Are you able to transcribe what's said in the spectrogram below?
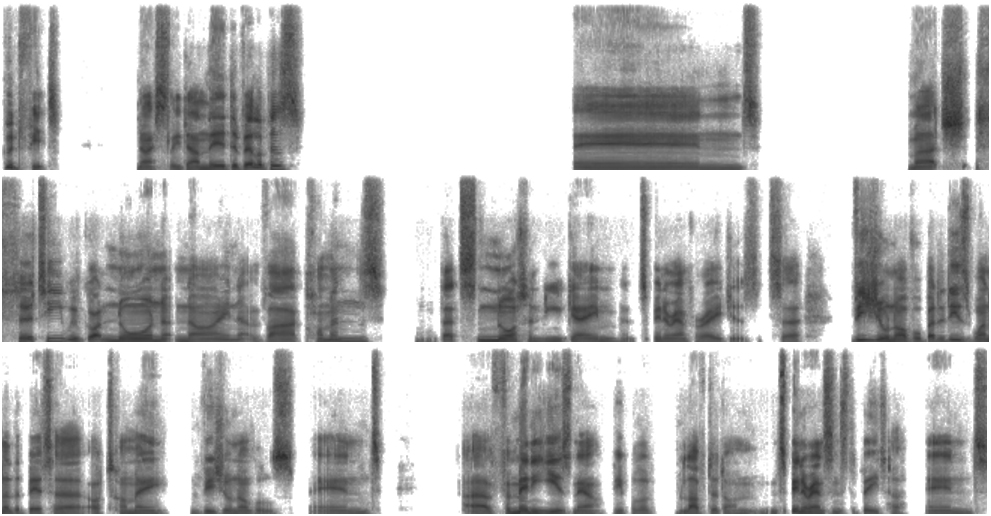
Good fit. Nicely done there, developers. And March 30, we've got Norn 9 Var Commons. That's not a new game. It's been around for ages. It's a visual novel, but it is one of the better Otome visual novels. And uh, for many years now, people have loved it on. It's been around since the beta, and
